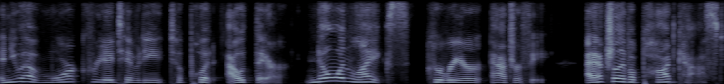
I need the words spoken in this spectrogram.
and you have more creativity to put out there. No one likes career atrophy. I actually have a podcast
